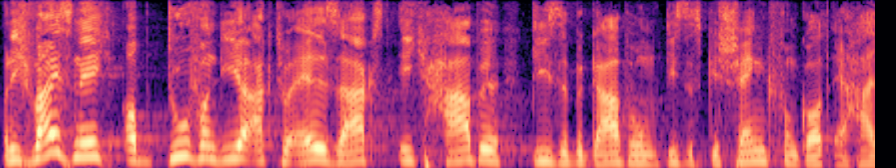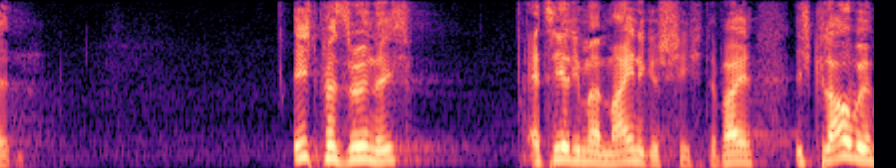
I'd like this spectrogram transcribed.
Und ich weiß nicht, ob du von dir aktuell sagst, ich habe diese Begabung, dieses Geschenk von Gott erhalten. Ich persönlich erzähle dir mal meine Geschichte, weil ich glaube,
